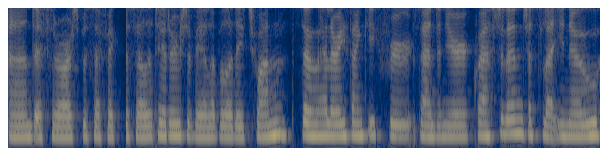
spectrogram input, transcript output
and if there are specific facilitators available at each one. So, Hilary, thank you for sending your question in. Just to let you know,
